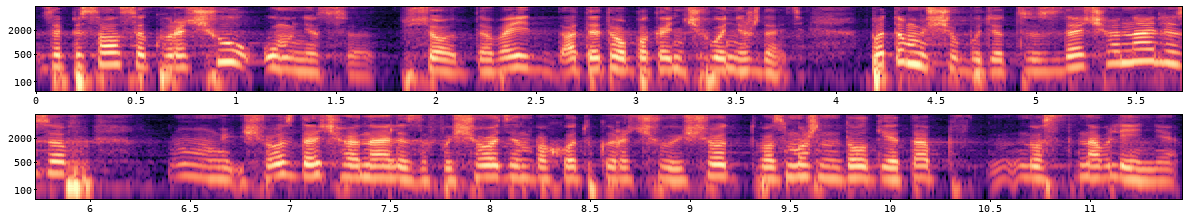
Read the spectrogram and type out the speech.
записался к врачу, умница, все, давай от этого пока ничего не ждать. Потом еще будет сдача анализов, еще сдача анализов, еще один поход к врачу, еще, возможно, долгий этап восстановления.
